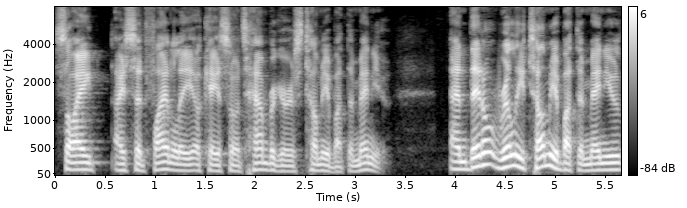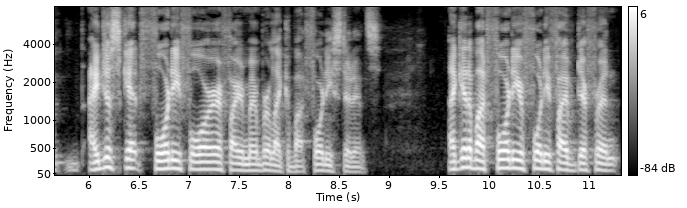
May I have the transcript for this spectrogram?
So I I said, "Finally, okay, so it's hamburgers. Tell me about the menu." And they don't really tell me about the menu. I just get 44, if I remember, like about 40 students. I get about 40 or 45 different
